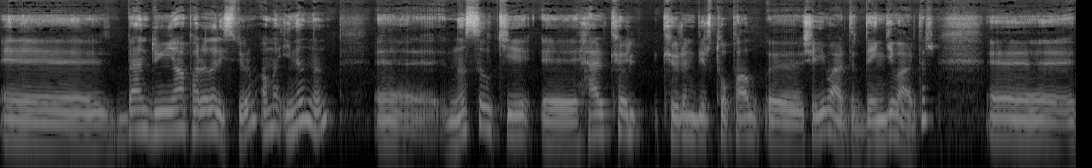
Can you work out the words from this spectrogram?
ee, ben dünya paralar istiyorum ama inanın e, nasıl ki e, her köl körün bir topal e, şeyi vardır, dengi vardır. E,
